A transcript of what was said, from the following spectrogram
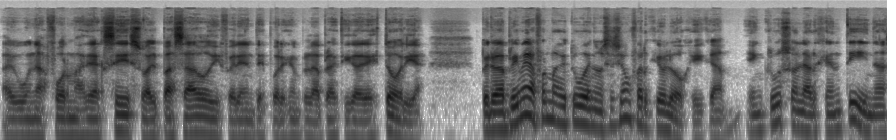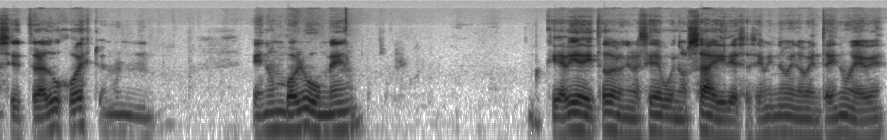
algunas formas de acceso al pasado diferentes, por ejemplo, la práctica de la historia. Pero la primera forma que tuvo de enunciación fue arqueológica. incluso en la Argentina se tradujo esto en un, en un volumen que había editado la Universidad de Buenos Aires hacia 1999,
